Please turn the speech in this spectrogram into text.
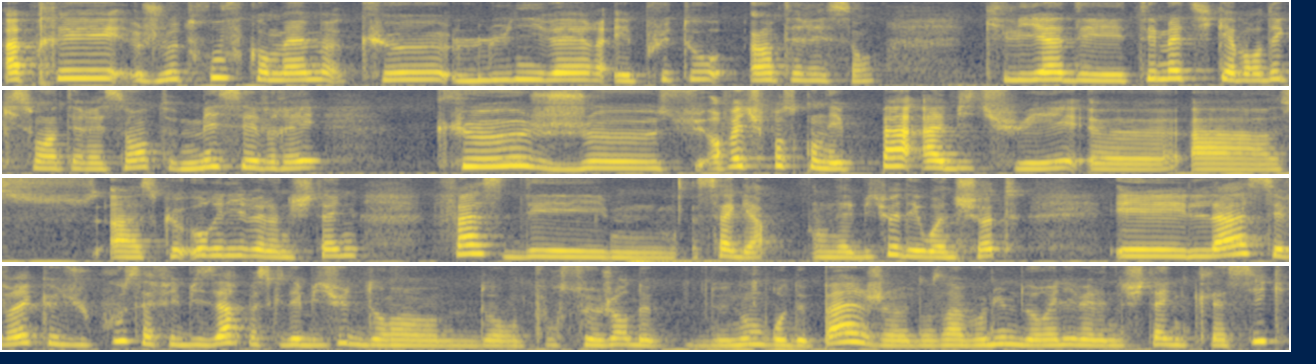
Après, je trouve quand même que l'univers est plutôt intéressant, qu'il y a des thématiques abordées qui sont intéressantes, mais c'est vrai que je suis... En fait, je pense qu'on n'est pas habitué euh, à, à, ce que Aurélie Wallenstein fasse des hum, sagas. On est habitué à des one-shots. Et là, c'est vrai que du coup, ça fait bizarre parce que d'habitude, pour ce genre de, nombre de pages, dans un volume d'Aurélie Wallenstein classique,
